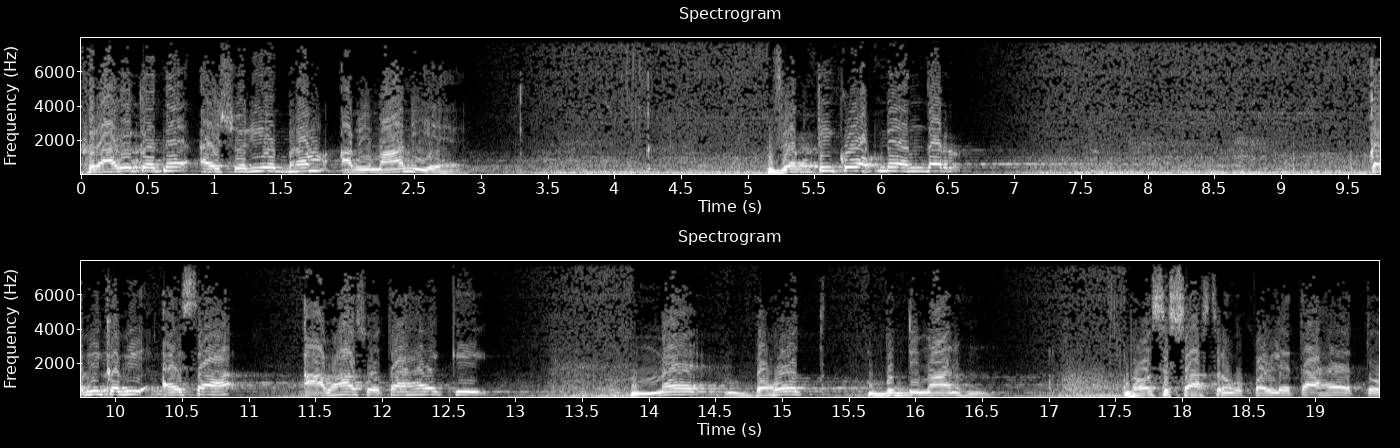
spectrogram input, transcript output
फिर आगे कहते हैं, ऐश्वर्य भ्रम अभिमान ये है। व्यक्ति को अपने अंदर कभी कभी ऐसा आभास होता है कि मैं बहुत बुद्धिमान हूँ। बहुत से शास्त्रों को पढ़ लेता है तो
